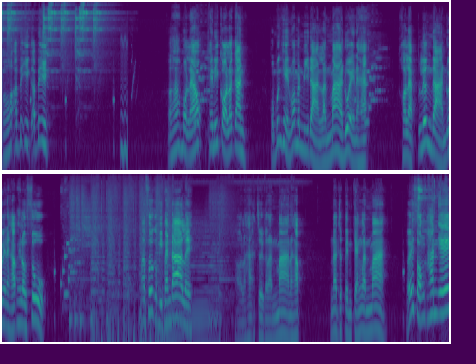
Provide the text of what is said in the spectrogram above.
อ๋อ อัพได้อีก อัพได้อีกอ่าฮะ หมดแล้ว แค่นี้ก่อนแล้วกัน ผมเพิ่งเห็นว่ามันมีด่านลันมาด้วยนะฮะ คอลแลบเรื่องด่านด้วยนะครับ ให้เราสู้ มาสู้กับมีแพนด้าเลย ละฮะ เจอกับลันมานะครับ น่าจะเป็นแก๊งลันมาเฮ้ยสองพันเอง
